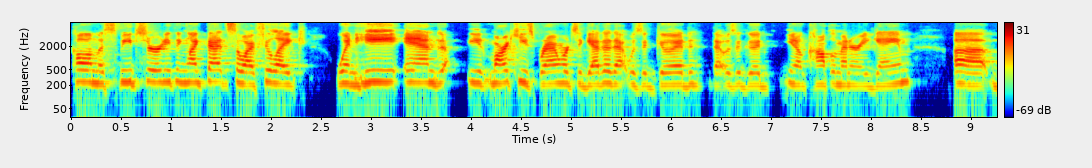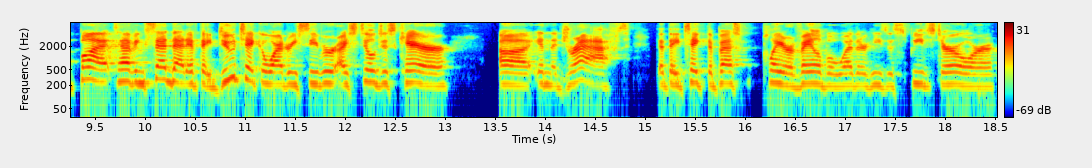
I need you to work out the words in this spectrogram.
call him a speedster or anything like that. So I feel like when he and Marquise Brown were together, that was a good that was a good you know complimentary game. Uh, but having said that, if they do take a wide receiver, I still just care uh, in the draft that they take the best player available, whether he's a speedster or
